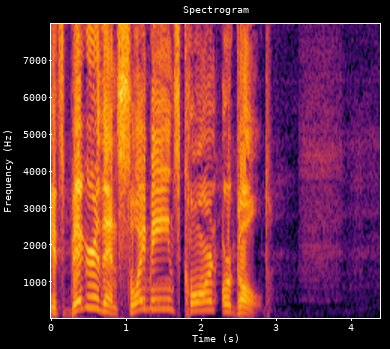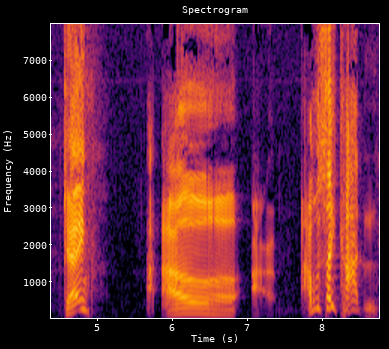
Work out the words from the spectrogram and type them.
It's bigger than soybeans, corn, or gold. Okay? Oh, I, I would say cotton.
